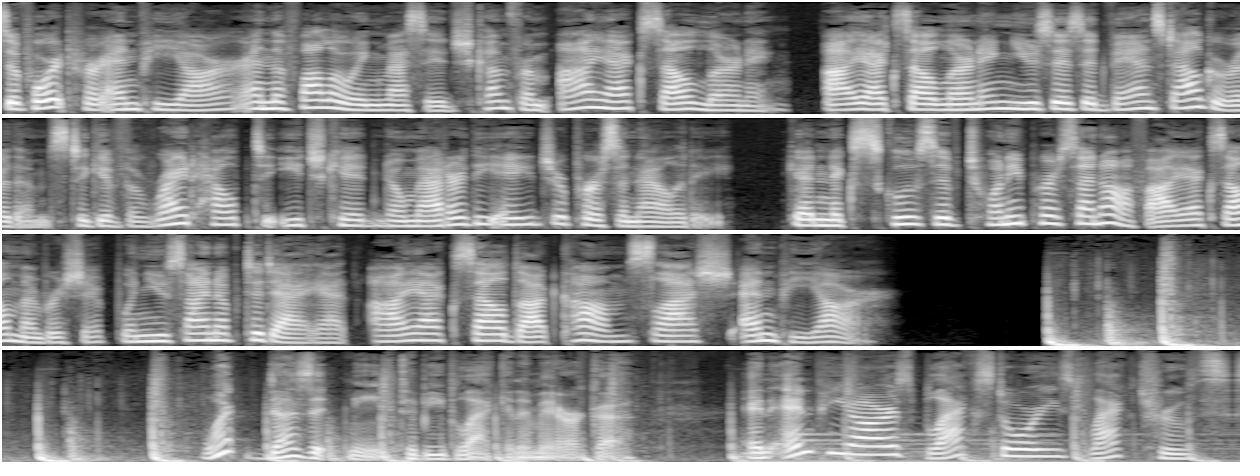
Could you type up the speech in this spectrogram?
Support for NPR and the following message come from IXL Learning. IXL Learning uses advanced algorithms to give the right help to each kid no matter the age or personality. Get an exclusive 20% off IXL membership when you sign up today at IXL.com/NPR. What does it mean to be black in America? In NPR's Black Stories, Black Truths,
